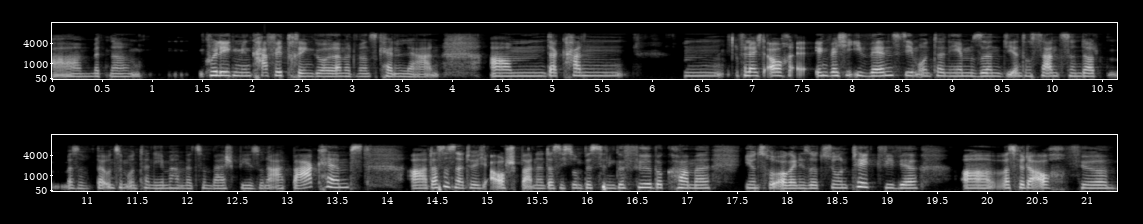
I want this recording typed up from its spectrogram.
äh, mit einem Kollegen einen Kaffee trinke damit wir uns kennenlernen. Ähm, da kann hm, vielleicht auch irgendwelche Events, die im Unternehmen sind, die interessant sind. Dort, also bei uns im Unternehmen haben wir zum Beispiel so eine Art Barcamps. Äh, das ist natürlich auch spannend, dass ich so ein bisschen ein Gefühl bekomme, wie unsere Organisation tickt, wie wir, äh, was wir da auch für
